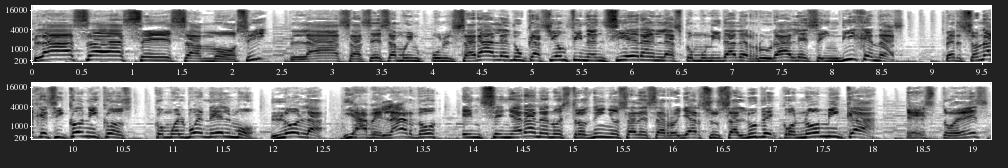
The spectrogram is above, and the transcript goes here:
Plaza Sésamo, sí, Plaza Sésamo impulsará la educación financiera en las comunidades rurales e indígenas. Personajes icónicos como el buen Elmo, Lola y Abelardo enseñarán a nuestros niños a desarrollar su salud económica. Esto es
